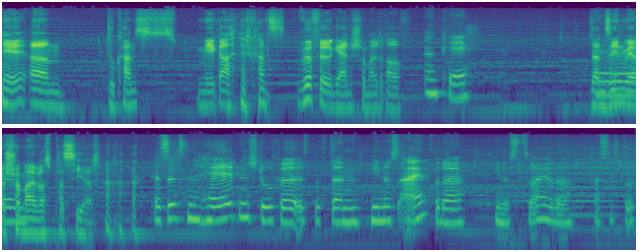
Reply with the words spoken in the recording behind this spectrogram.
Nee, ähm, du kannst mega, du kannst Würfel gerne schon mal drauf. Okay. Dann sehen wir ja schon ähm, mal, was passiert. das ist eine Heldenstufe. Ist das dann minus 1 oder minus 2 oder was ist das?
